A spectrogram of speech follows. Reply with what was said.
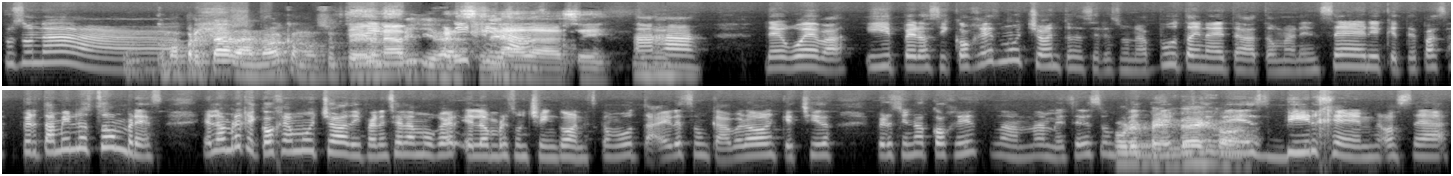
Pues una... Como apretada, ¿no? Como súper una rígida. sí. Ajá de hueva. Y pero si coges mucho, entonces eres una puta y nadie te va a tomar en serio. ¿Qué te pasa? Pero también los hombres. El hombre que coge mucho, a diferencia de la mujer, el hombre es un chingón. Es como, puta, eres un cabrón, qué chido. Pero si no coges, no mames, eres un pendejo. Es virgen. O sea,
